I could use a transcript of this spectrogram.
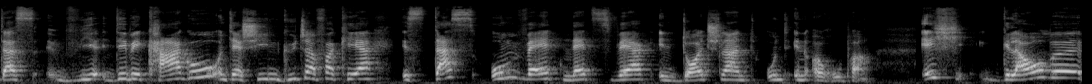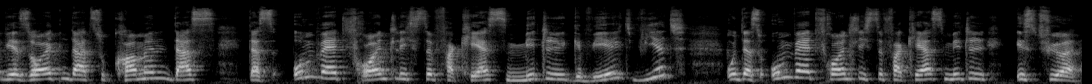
dass wir, DB Cargo und der Schienengüterverkehr ist das Umweltnetzwerk in Deutschland und in Europa ich glaube, wir sollten dazu kommen, dass das umweltfreundlichste Verkehrsmittel gewählt wird. Und das umweltfreundlichste Verkehrsmittel ist für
